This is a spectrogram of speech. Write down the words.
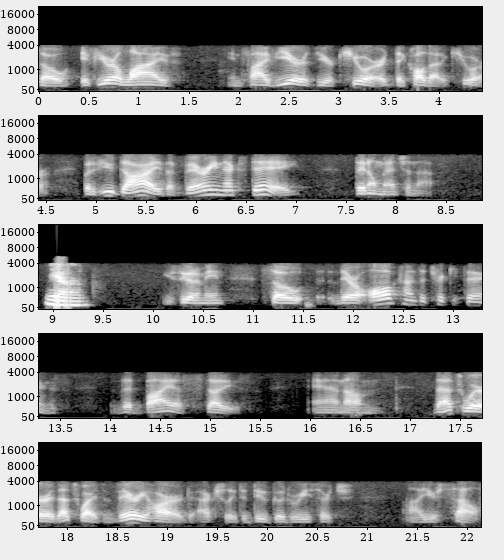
So if you're alive in five years, you're cured. They call that a cure. But if you die the very next day, they don't mention that. Yeah. You see what I mean? So there are all kinds of tricky things that bias studies, and um, that's where that's why it's very hard actually to do good research uh, yourself.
